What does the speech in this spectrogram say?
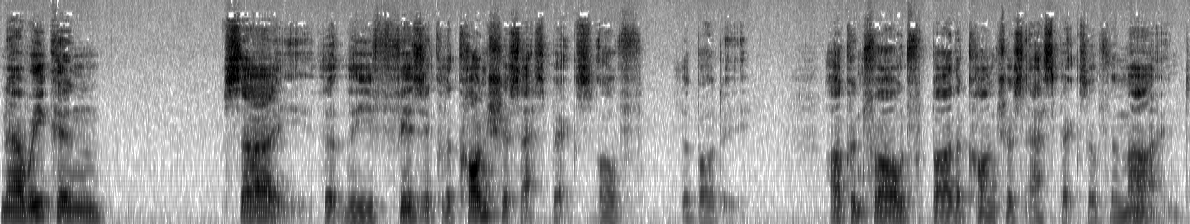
Now we can say that the physical, the conscious aspects of the body are controlled by the conscious aspects of the mind.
